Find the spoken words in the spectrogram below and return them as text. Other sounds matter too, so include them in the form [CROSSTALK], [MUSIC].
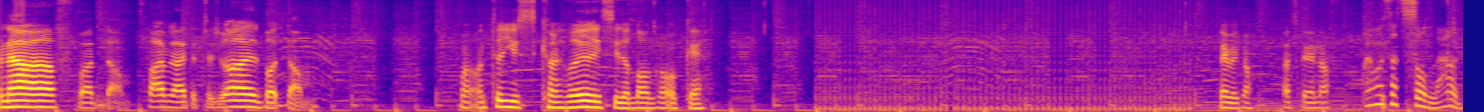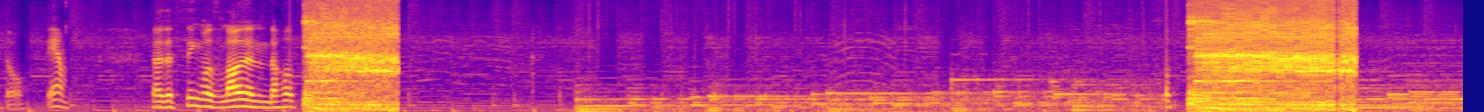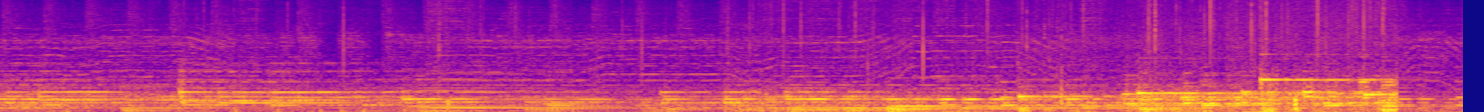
FNAF, but dumb. Five Nights at Island, but dumb. Well, until you can clearly see the logo, okay. There we go. That's good enough. Why was that so loud though? Damn. That the thing was louder than the whole thing.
